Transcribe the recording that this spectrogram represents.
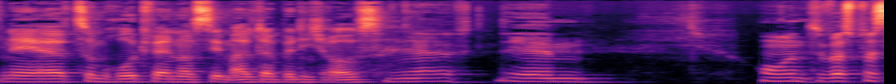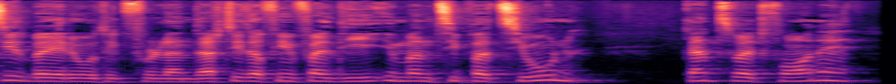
Naja, zum Rotwerden aus dem Alter bin ich raus. Ja, ähm, und was passiert bei Erotik-Thrillern? Da steht auf jeden Fall die Emanzipation ganz weit vorne.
